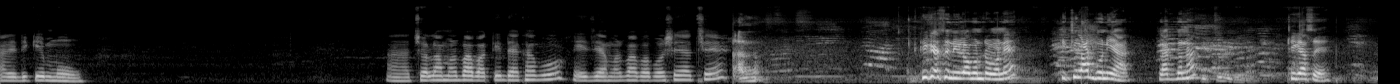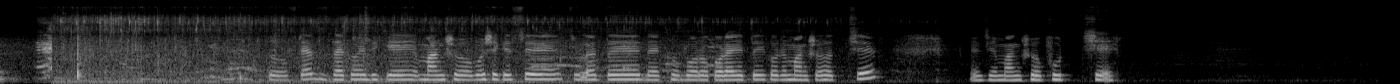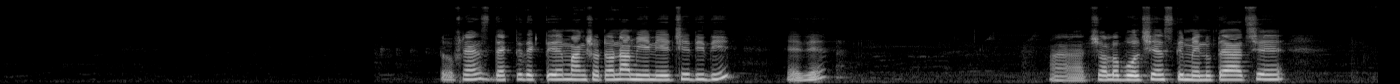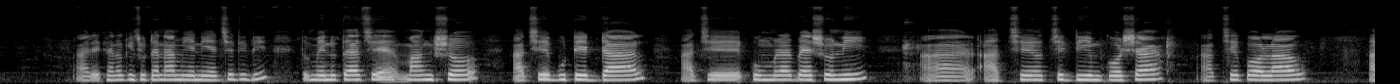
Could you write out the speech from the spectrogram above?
আর এদিকে মৌ। চলো আমার বাবাকে দেখাবো এই যে আমার বাবা বসে আছে। ঠিক আছে নীলবন মনে কিছু লাগবো নি আর? লাগতো না। ঠিক আছে। তো ফ্রেন্ডস দেখো এদিকে মাংস বসে গেছে। চুলাতে দেখো বড় কড়াইতে করে মাংস হচ্ছে। এই যে মাংস ফুটছে। তো ফ্রেন্ডস দেখতে দেখতে মাংসটাও নামিয়ে নিয়েছে দিদি। এই যে। আর চলো বলছি, আজকে মেনুতে আছে। আর এখানেও কিছুটা নামিয়ে নিয়েছে দিদি। তো, মেনুতে আছে মাংস আছে বুটের ডাল, আছে কুমড়ার বেসনি, আর আছে হচ্ছে ডিম কষা, আছে পোলাও,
